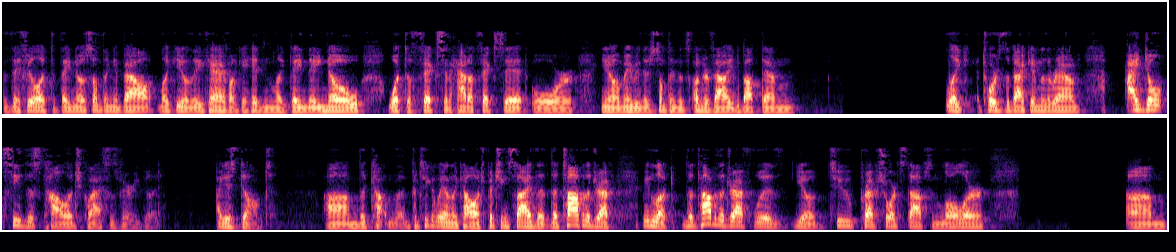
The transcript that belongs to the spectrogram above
that they feel like that they know something about, like, you know, they kind of have like a hidden, like they, they know what to fix and how to fix it, or, you know, maybe there's something that's undervalued about them, like, towards the back end of the round. I don't see this college class as very good. I just don't. Um, the particularly on the college pitching side, the, the top of the draft. I mean, look, the top of the draft with you know two prep shortstops and Lawlar, um,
